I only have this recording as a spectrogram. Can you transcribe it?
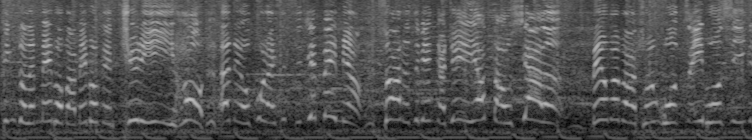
盯准了 Maple，把 Maple 给驱离以后，N 扭过来是直接被秒，刷的这边感觉也要倒下了，没有办法存活，这一波是一个。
